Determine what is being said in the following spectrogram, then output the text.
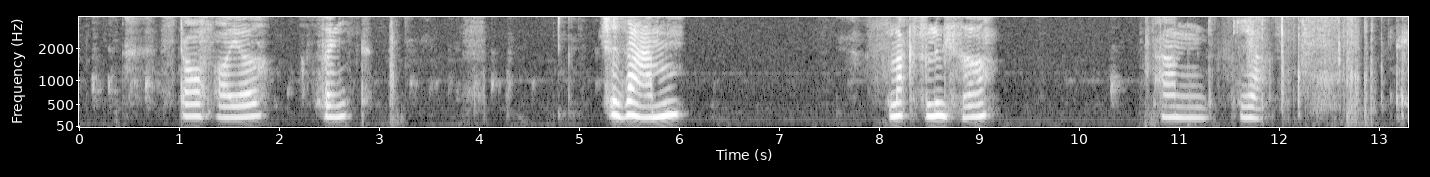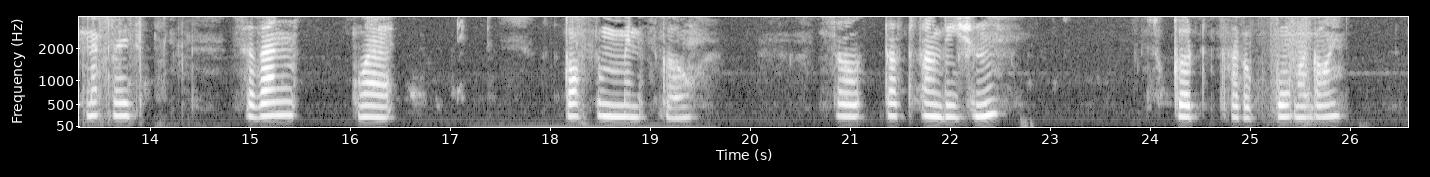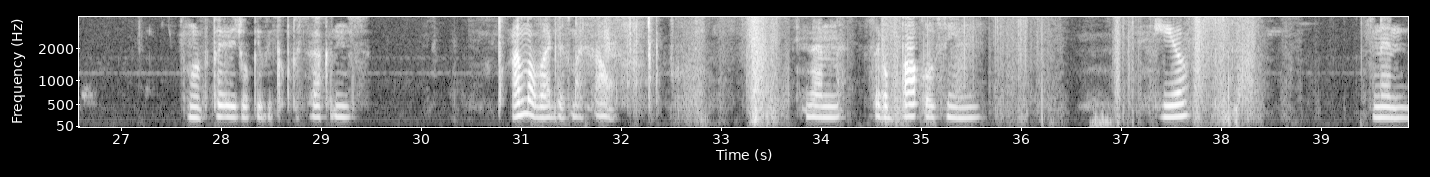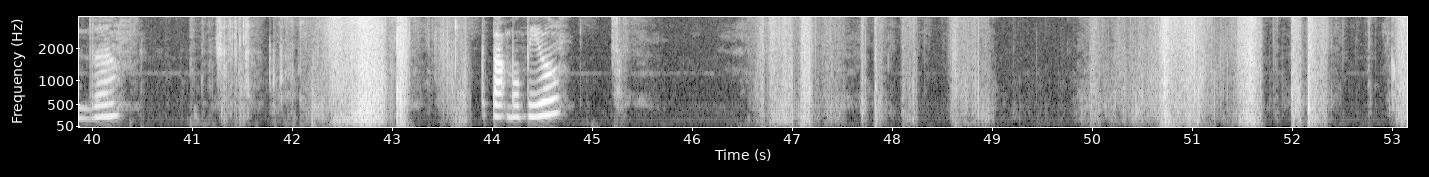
Starfire, I think, Shazam, Lex Luthor, and yeah. Okay, next page. So then we're Gotham minutes ago. So that's the foundation. So good, like a Fortnite guy. Another page, I'll give you a couple of seconds. I've not read this myself. And then it's like a battle scene here. And then. The Batmobile.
